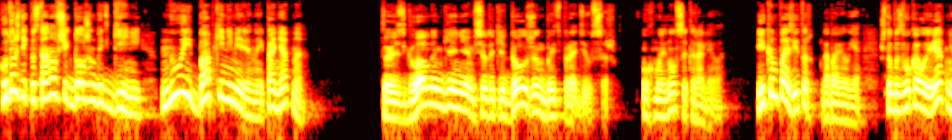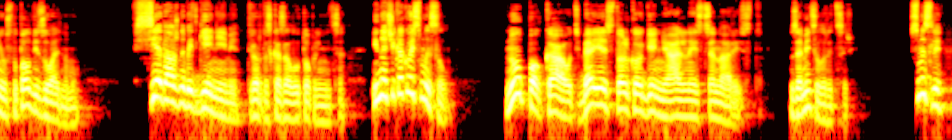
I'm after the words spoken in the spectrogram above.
«Художник-постановщик должен быть гений, ну и бабки немеренные, понятно?» «То есть главным гением все-таки должен быть продюсер», — ухмыльнулся королева. «И композитор», — добавил я, чтобы звуковой ряд не уступал визуальному. «Все должны быть гениями», — твердо сказала утопленница. «Иначе какой смысл?» «Ну, пока у тебя есть только гениальный сценарист», — заметил рыцарь. «В смысле,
